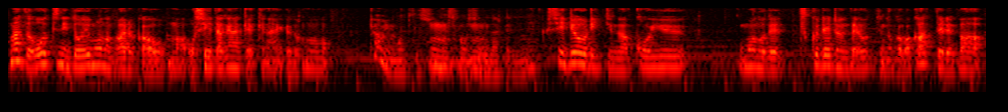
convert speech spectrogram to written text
まずお家にどういうものがあるかを、まあ、教えてあげなきゃいけないけども。興味持つしね、うん。そうするだけでね。し料理っていうのはこういうもので作れるんだよっていうのが分かってれば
